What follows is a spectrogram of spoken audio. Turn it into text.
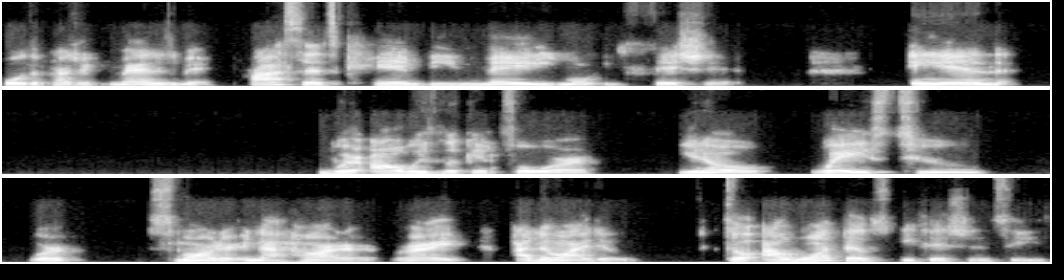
or the project management process can be made more efficient. And we're always looking for, you know, ways to work smarter and not harder, right? I know I do. So I want those efficiencies.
